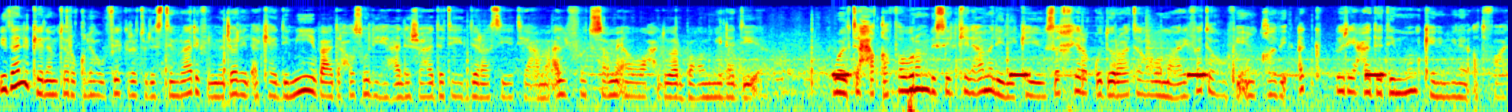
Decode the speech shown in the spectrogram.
لذلك لم ترق له فكرة الاستمرار في المجال الأكاديمي بعد حصوله على شهادته الدراسية عام 1941 ميلادية. والتحق فورا بسلك العمل لكي يسخر قدراته ومعرفته في إنقاذ أكبر عدد ممكن من الأطفال.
